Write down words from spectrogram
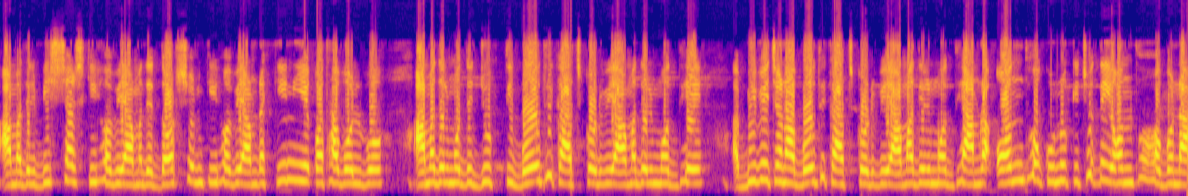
আমাদের বিশ্বাস কি হবে, আমাদের দর্শন কি হবে, আমরা কি নিয়ে কথা বলব, আমাদের মধ্যে যুক্তি বোধ কাজ করবে, আমাদের মধ্যে বিবেচনা বোধ কাজ করবে, আমাদের মধ্যে আমরা অন্ধ কোনো কিছুতেই অন্ধ হব না।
